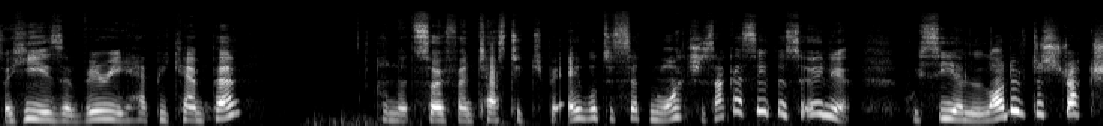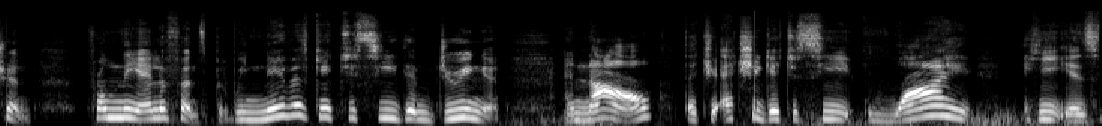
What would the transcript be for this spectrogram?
So he is a very happy camper. And it's so fantastic to be able to sit and watch this. Like I said this earlier, we see a lot of destruction from the elephants, but we never get to see them doing it. And now that you actually get to see why he is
